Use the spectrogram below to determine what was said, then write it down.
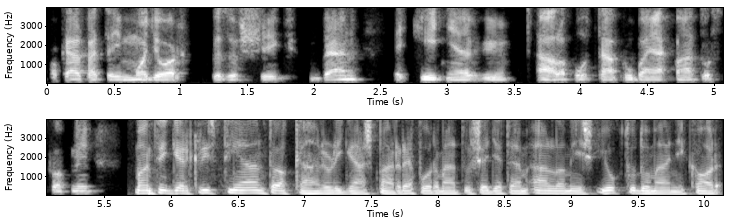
a kárpátai magyar közösségben egy kétnyelvű állapottá próbálják változtatni. Mancinger Krisztiánt a Károli Gáspár Református Egyetem Állam és Jogtudományi Kar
